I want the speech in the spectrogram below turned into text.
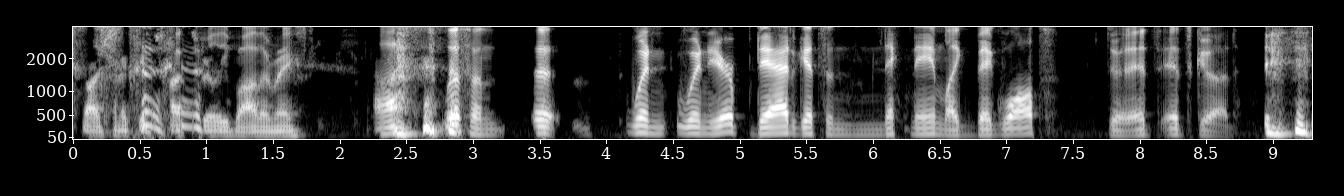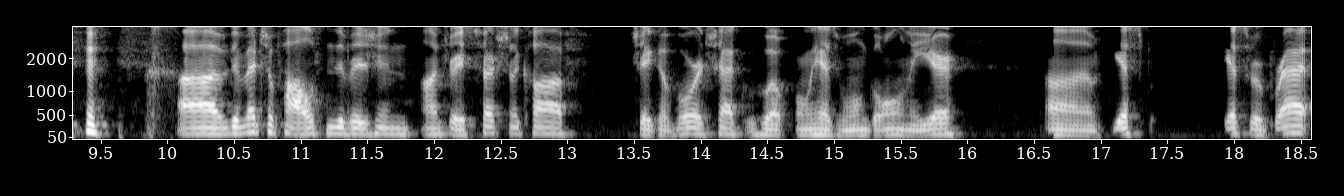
thoughts on a good chucks really bother me. Uh, Listen, uh, when when your dad gets a nickname like Big Walt, dude, it's it's good. uh, the Metropolitan Division, Andrei Svechnikov, Jakub Voracek, who only has one goal in a year. Um, yes, Jesper Bratt,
